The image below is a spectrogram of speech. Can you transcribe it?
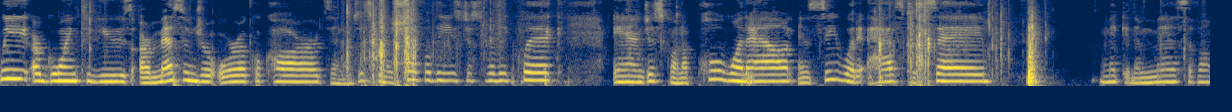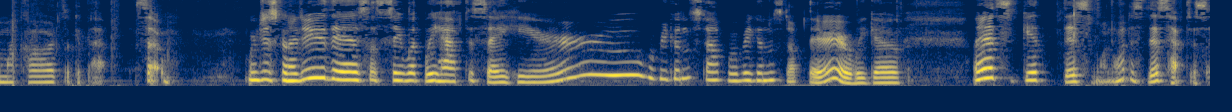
we are going to use our messenger oracle cards and I'm just going to shuffle these just really quick and just going to pull one out and see what it has to say. Making a mess of all my cards. Look at that. So we're just going to do this. Let's see what we have to say here. Where are we going to stop? Where are we going to stop? There we go let's get this one what does this have to say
